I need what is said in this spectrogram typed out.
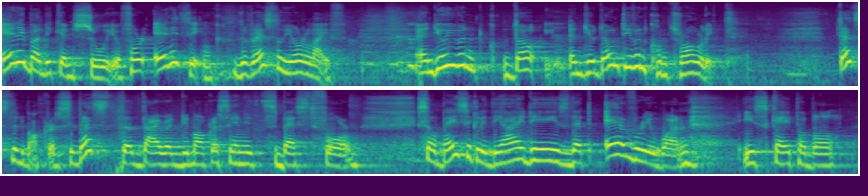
Anybody can sue you for anything the rest of your life. And you even don't, and you don't even control it. That's the democracy. That's the direct democracy in its best form. So basically, the idea is that everyone is capable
